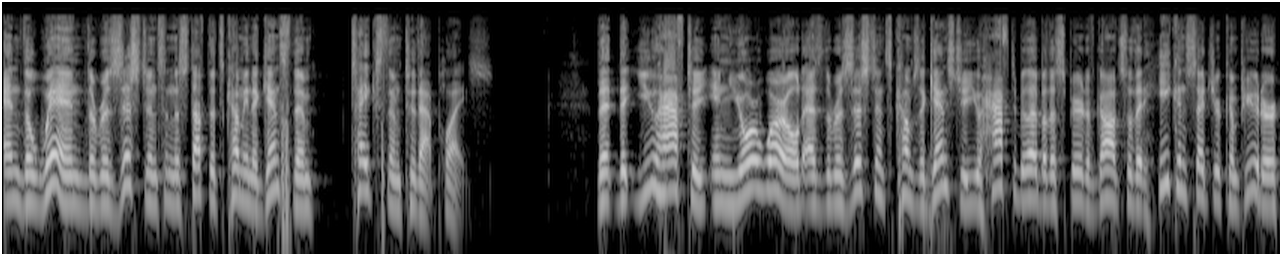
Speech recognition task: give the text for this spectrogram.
And the wind, the resistance, and the stuff that's coming against them takes them to that place. That, that you have to, in your world, as the resistance comes against you, you have to be led by the Spirit of God so that He can set your computer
